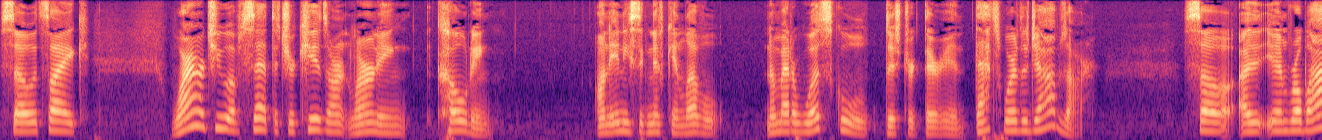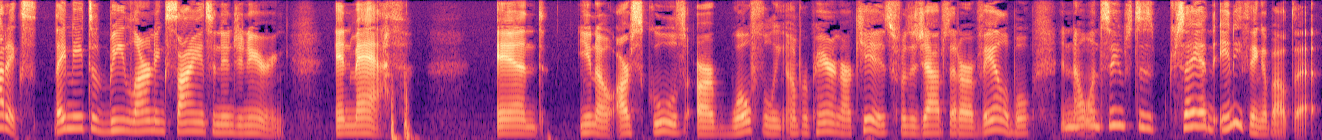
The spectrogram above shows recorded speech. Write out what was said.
So it's like, why aren't you upset that your kids aren't learning coding on any significant level, no matter what school district they're in? That's where the jobs are. So, uh, in robotics, they need to be learning science and engineering and math. And, you know, our schools are woefully unpreparing our kids for the jobs that are available, and no one seems to say anything about that.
